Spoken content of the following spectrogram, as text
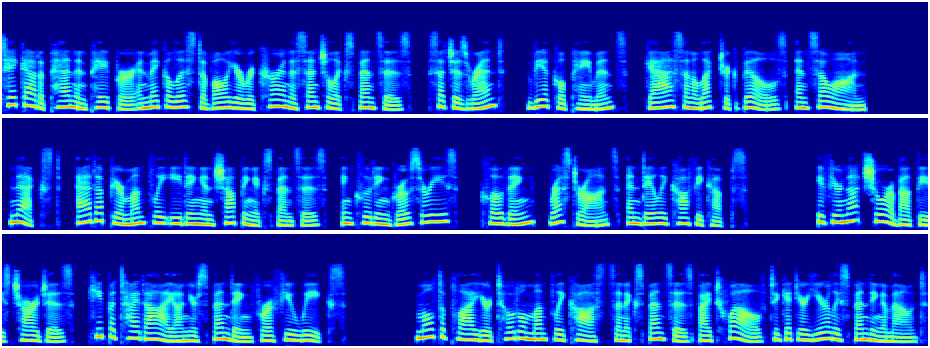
Take out a pen and paper and make a list of all your recurrent essential expenses, such as rent, vehicle payments, gas and electric bills, and so on. Next, add up your monthly eating and shopping expenses, including groceries, clothing, restaurants, and daily coffee cups. If you're not sure about these charges, keep a tight eye on your spending for a few weeks. Multiply your total monthly costs and expenses by 12 to get your yearly spending amount.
